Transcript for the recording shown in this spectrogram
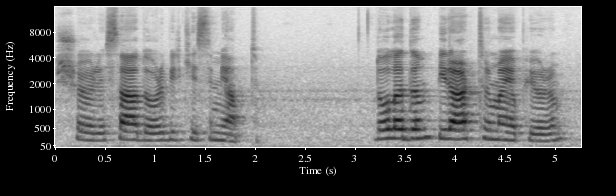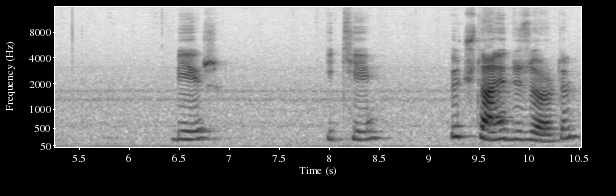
Şöyle sağa doğru bir kesim yaptım. Doladım. Bir arttırma yapıyorum. 1 2 3 tane düz ördüm.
